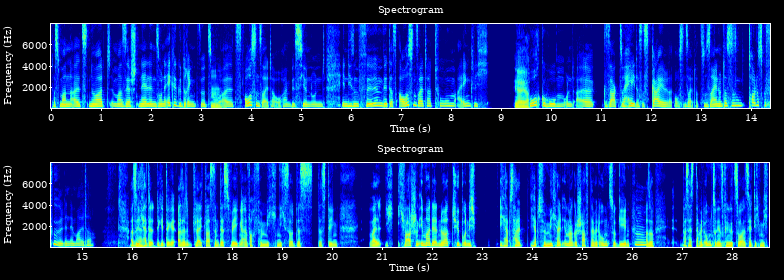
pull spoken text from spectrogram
dass man als Nerd immer sehr schnell in so eine Ecke gedrängt wird, so Mhm. als Außenseiter auch ein bisschen. Und in diesem Film wird das Außenseitertum eigentlich Ja, ja. hochgehoben und äh, gesagt, so hey, das ist geil, Außenseiter zu sein. Und das ist ein tolles Gefühl in dem Alter. Also Ja. ich hatte, also vielleicht war es dann deswegen einfach für mich nicht so das, das Ding, weil ich, ich war schon immer der Nerd-Typ und ich, ich hab's halt, ich hab's für mich halt immer geschafft, damit umzugehen. Mhm. Also, was heißt damit umzugehen? Es klingt jetzt so, als hätte ich mich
